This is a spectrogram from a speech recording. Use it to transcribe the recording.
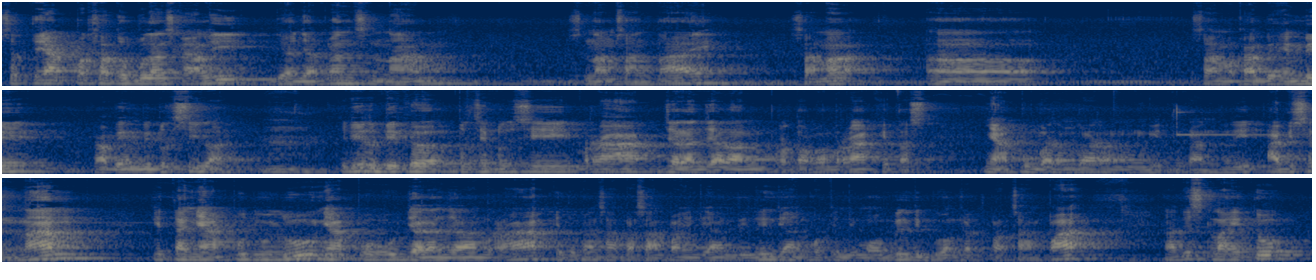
setiap per satu bulan sekali diadakan senam, senam santai sama eh, sama KBMB, KBMB bersih lah. Jadi lebih ke bersih-bersih merak, jalan-jalan protokol merak kita nyapu bareng-bareng gitu kan. Jadi habis senam kita nyapu dulu, nyapu jalan-jalan merak gitu kan sampah-sampahnya diambilin, diangkutin di mobil, dibuang ke tempat sampah. Nanti setelah itu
